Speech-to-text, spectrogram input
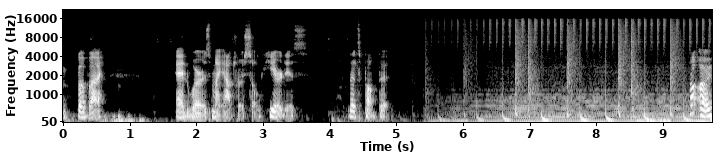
bye bye. And where is my outro song? Here it is. Let's pump it. Uh oh.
